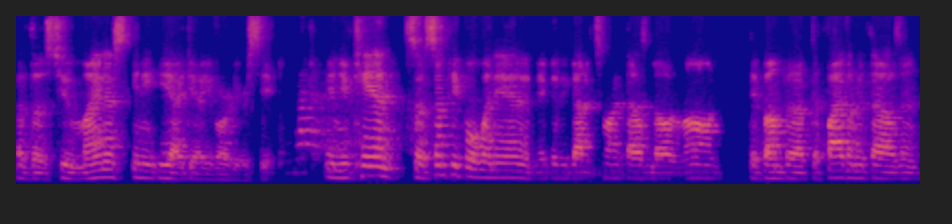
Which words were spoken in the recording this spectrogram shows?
of those two minus any EIDL you've already received. And you can, so some people went in and maybe they got a $200,000 loan, they bumped it up to 500,000.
